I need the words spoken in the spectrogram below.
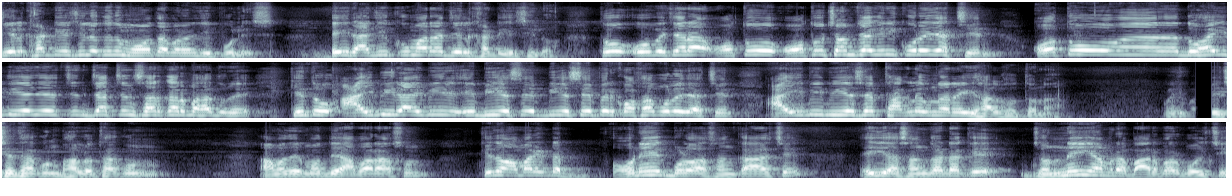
জেল খাটিয়েছিল কিন্তু মমতা ব্যানার্জি পুলিশ। এই রাজীব কুমাররা জেল খাটিয়েছিল। তো ও বেচারা অত অত চামচাগিরি করে যাচ্ছেন, অত দোহাই দিয়ে যাচ্ছেন সরকার বাহাদুরে, কিন্তু আইবির আইবির বিএসএফ বিএসএফের কথা বলে যাচ্ছেন, আইবি, বিএসএফ থাকলে ওনার এই হাল হতো না। বেঁচে থাকুন, ভালো থাকুন, আমাদের মধ্যে আবার আসুন। কিন্তু আমার একটা অনেক বড় আশঙ্কা আছে। এই আশঙ্কাটাকে জন্যেই আমরা বারবার বলছি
